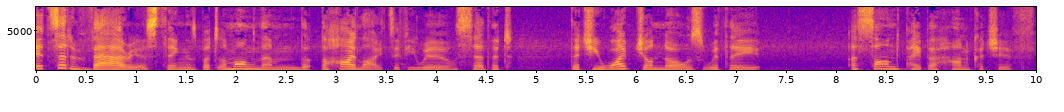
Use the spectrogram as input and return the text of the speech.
It said various things, but among them, the, the highlights, if you will, said that that you wiped your nose with a a sandpaper handkerchief,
